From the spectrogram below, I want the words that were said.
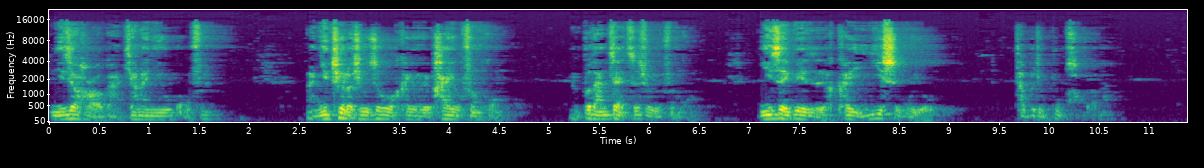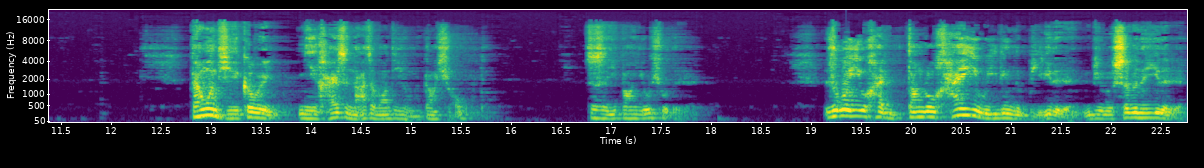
你只要好好干，将来你有股份啊！你退了休之后还有还有分红，不但在职时候有分红，你这辈子可以衣食无忧。他不就不跑了吗？但问题，各位，你还是拿这帮弟兄们当小股东，这是一帮优秀的人。如果有还当中还有一定的比例的人，你比如十分之一的人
